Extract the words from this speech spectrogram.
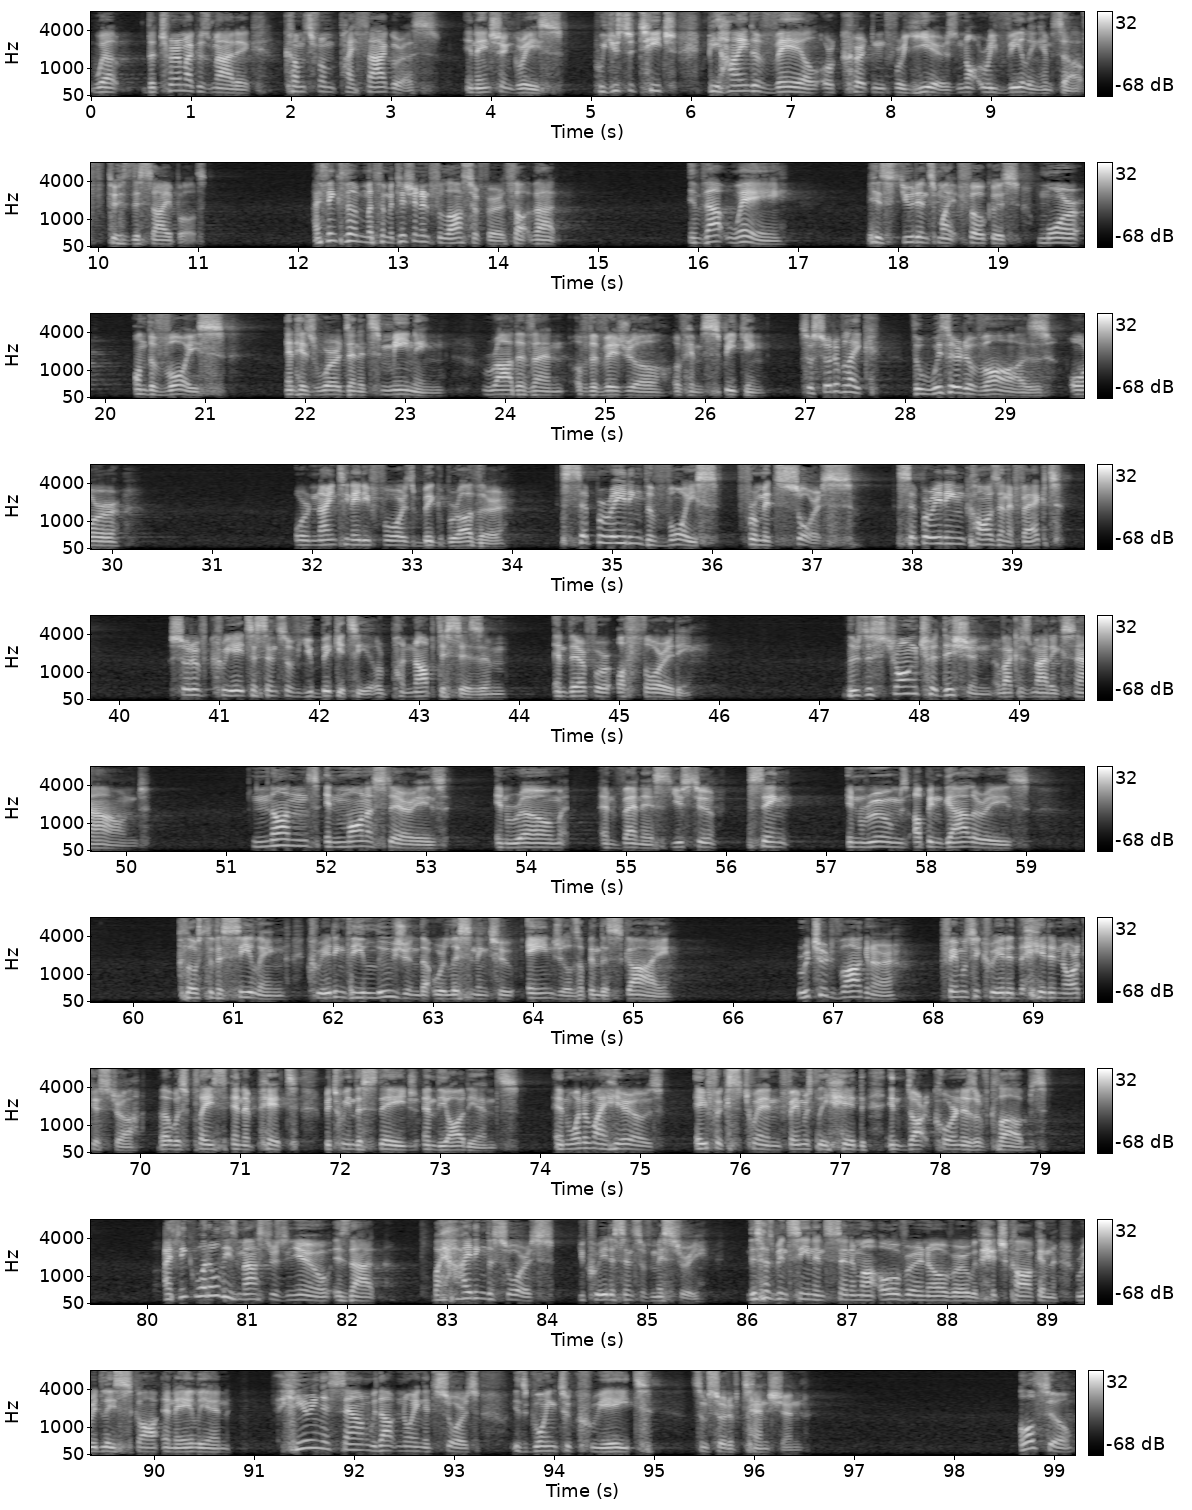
well, the term acousmatic comes from Pythagoras in ancient Greece, who used to teach behind a veil or curtain for years, not revealing himself to his disciples. I think the mathematician and philosopher thought that in that way, his students might focus more on the voice and his words and its meaning rather than of the visual of him speaking. So, sort of like The Wizard of Oz or, or 1984's Big Brother, separating the voice from its source, separating cause and effect, sort of creates a sense of ubiquity or panopticism and therefore authority. There's a strong tradition of acousmatic sound. Nuns in monasteries in Rome and Venice used to sing in rooms up in galleries close to the ceiling, creating the illusion that we're listening to angels up in the sky. Richard Wagner famously created the hidden orchestra that was placed in a pit between the stage and the audience. And one of my heroes, Aphex Twin, famously hid in dark corners of clubs. I think what all these masters knew is that by hiding the source, you create a sense of mystery. This has been seen in cinema over and over with Hitchcock and Ridley Scott and Alien. Hearing a sound without knowing its source is going to create some sort of tension. Also,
